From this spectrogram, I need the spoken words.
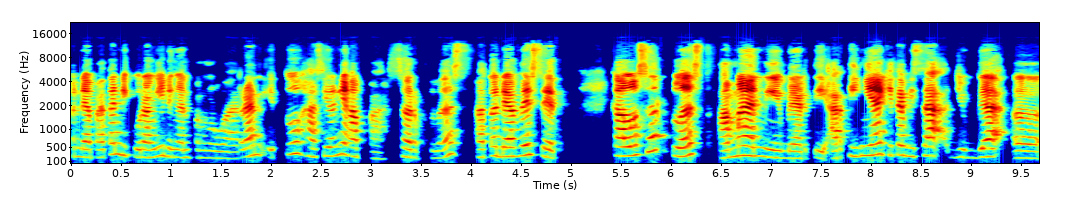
pendapatan dikurangi dengan pengeluaran itu hasilnya apa? Surplus atau defisit. Kalau surplus aman nih berarti artinya kita bisa juga uh,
